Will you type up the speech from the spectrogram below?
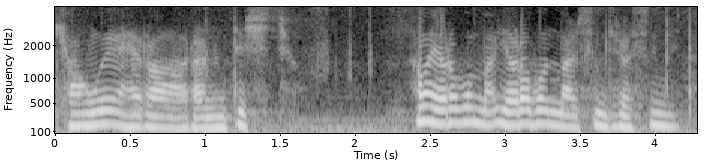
경외해라 라는 뜻이죠. 아마 여러 번, 여러 번 말씀드렸습니다.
